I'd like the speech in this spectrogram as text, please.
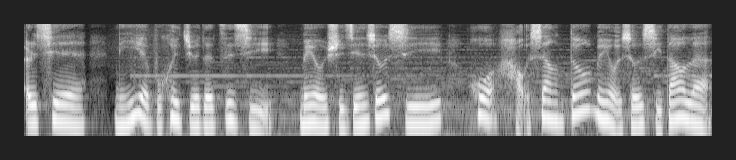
而且你也不会觉得自己没有时间休息，或好像都没有休息到了。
